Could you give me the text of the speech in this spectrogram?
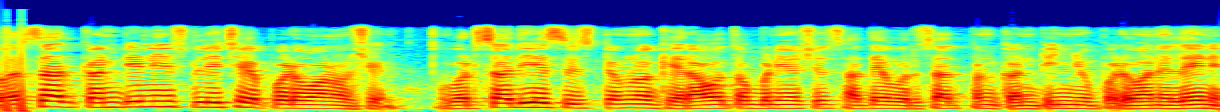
વરસાદ કન્ટિન્યુઅસલી છે, પડવાનો છે. વરસાદીય સિસ્ટમનો ઘેરાવો તો બન્યો છે, સાથે વરસાદ પણ કન્ટિન્યુ પડવાને લઈને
